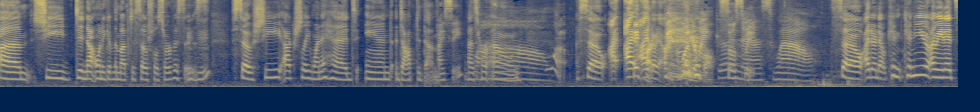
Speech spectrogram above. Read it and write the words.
um, she did not want to give them up to social services. Mm-hmm. So she actually went ahead and adopted them. I see. As wow. her own. So I, I, I don't know. Wonderful. oh so sweet. Wow. So I don't know. Can can you? I mean, it's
